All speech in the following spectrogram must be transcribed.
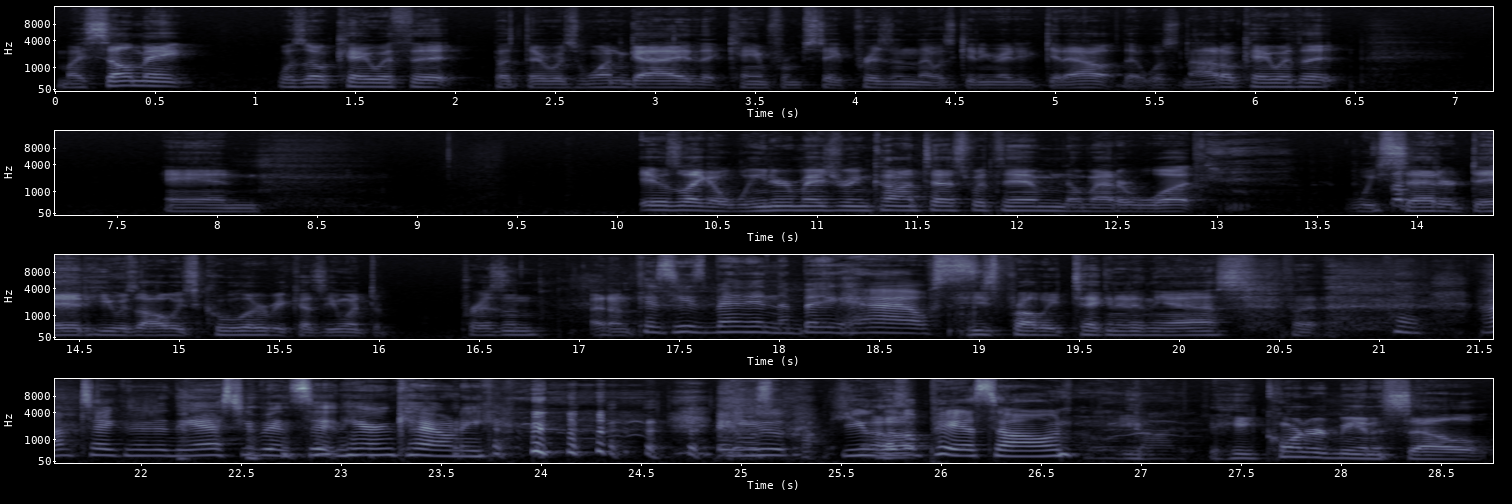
My cellmate was okay with it, but there was one guy that came from state prison that was getting ready to get out that was not okay with it. And it was like a wiener measuring contest with him no matter what we said or did, he was always cooler because he went to prison. I don't Because he's been in the big house. he's probably taking it in the ass, but I'm taking it in the ass. You've been sitting here in county. you you little piss on. he, he cornered me in a cell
